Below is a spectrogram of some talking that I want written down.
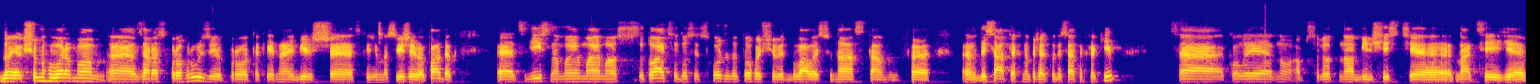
Ну, якщо ми говоримо е, зараз про Грузію, про такий найбільш, е, скажімо, свіжий випадок, це дійсно ми маємо ситуацію досить схожу до того, що відбувалось у нас там в, е, в десятих на початку десятих років. Це коли ну абсолютна більшість е, націй є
